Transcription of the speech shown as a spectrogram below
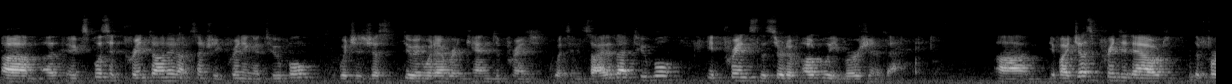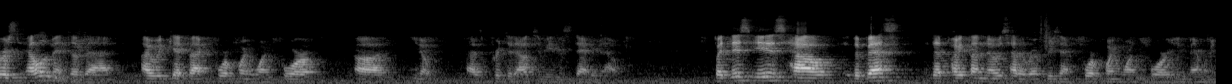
um, a, an explicit print on it, I'm essentially printing a tuple, which is just doing whatever it can to print what's inside of that tuple. It prints the sort of ugly version of that. Um, if I just printed out the first element of that, I would get back 4.14, uh, you know, as printed out to me in the standard out. But this is how the best that Python knows how to represent 4.14 in memory.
